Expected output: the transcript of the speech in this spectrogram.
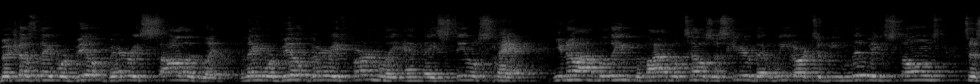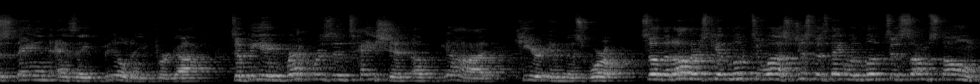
Because they were built very solidly. They were built very firmly, and they still stand. You know, I believe the Bible tells us here that we are to be living stones to stand as a building for God to be a representation of God here in this world. So that others can look to us just as they would look to some stone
